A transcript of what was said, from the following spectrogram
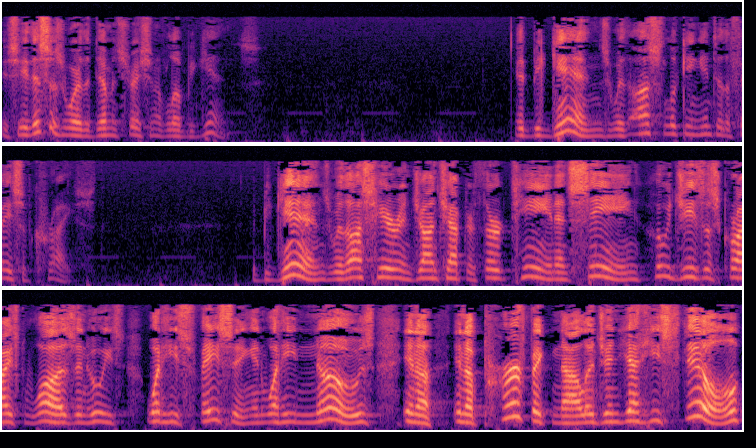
You see, this is where the demonstration of love begins. It begins with us looking into the face of Christ. It begins with us here in John chapter 13 and seeing who Jesus Christ was and who he's, what he's facing and what he knows in a, in a perfect knowledge, and yet he still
